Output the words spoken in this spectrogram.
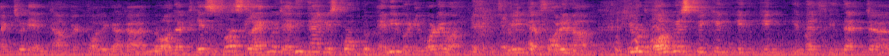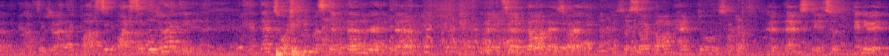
actually encountered Polly Gaga know that his first language, anytime he spoke to anybody, whatever, be it a foreigner, he would always speak in, in, in, in that, in that uh, you know, Gujarati, Parsi, Parsi Gujarati. And that's what he must have done with, uh, with Sir Don as well. So Sir Don had to sort of, at that stage, so anyway,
